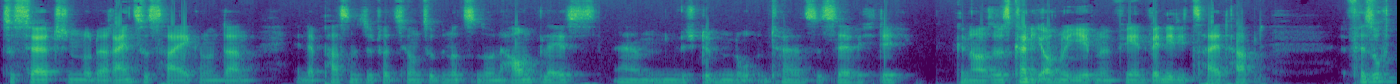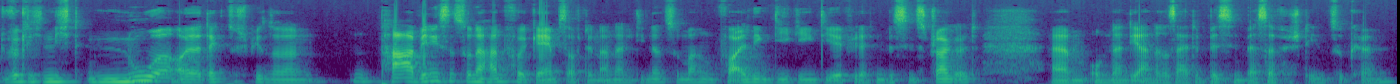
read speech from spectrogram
zu searchen oder rein zu cyclen und dann in der passenden Situation zu benutzen, so ein Houndplace ähm, in bestimmten Turns ist sehr wichtig. Genau, also das kann ich auch nur jedem empfehlen, wenn ihr die Zeit habt. Versucht wirklich nicht nur euer Deck zu spielen, sondern ein paar, wenigstens so eine Handvoll Games auf den anderen Liedern zu machen. Vor allen Dingen die, gegen die ihr vielleicht ein bisschen struggelt, ähm, um dann die andere Seite ein bisschen besser verstehen zu können.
